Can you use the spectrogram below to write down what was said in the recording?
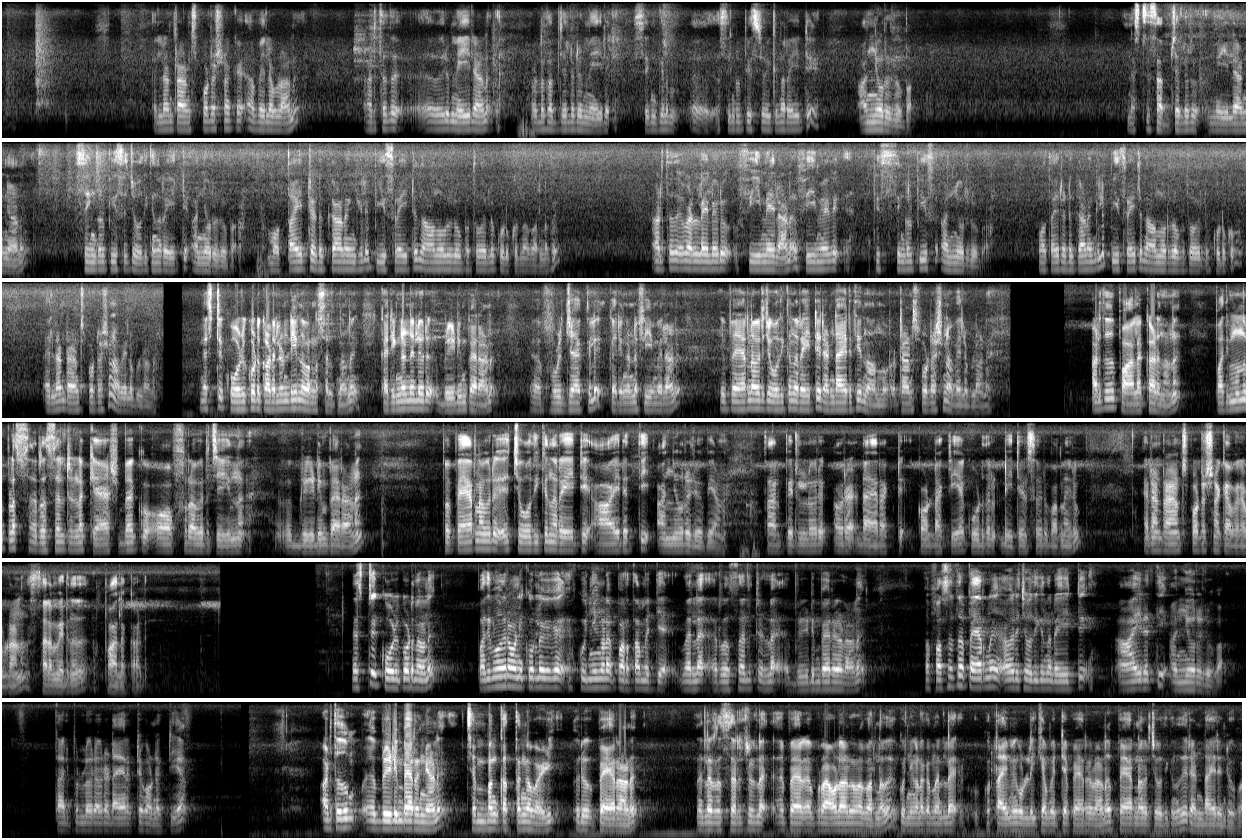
എല്ലാം ട്രാൻസ്പോർട്ടേഷനൊക്കെ അവൈലബിൾ ആണ് അടുത്തത് ഒരു മെയിലാണ്. അവരുടെ സബ്ജക്റ്റിൽ ഒരു മെയിൽ. സിംഗിൾ സിംഗിൾ പീസ് ചോദിക്കുന്ന റേറ്റ് അഞ്ഞൂറ് രൂപ. നെക്സ്റ്റ് സബ്ജക്റ്റിലൊരു മെയിൽ തന്നെയാണ്. സിംഗിൾ പീസ് ചോദിക്കുന്ന റേറ്റ് അഞ്ഞൂറ് രൂപ. മൊത്തമായിട്ട് എടുക്കുകയാണെങ്കിൽ പീസ് റേറ്റ് നാനൂറ് രൂപ തോതിൽ കൊടുക്കുന്ന പറഞ്ഞത്. അടുത്തത് വെള്ളയിലൊരു ഫീമെയിലാണ് ഫീമെയിൽ പീസ് സിംഗിൾ പീസ് അഞ്ഞൂറ് രൂപ. മൊത്തമായിട്ട് എടുക്കുകയാണെങ്കിൽ പീസ് റേറ്റ് നാനൂറ് രൂപ തോതിൽ കൊടുക്കും. എല്ലാം ട്രാൻസ്പോർട്ടേഷൻ അവൈലബിൾ ആണ്. നെക്സ്റ്റ് കോഴിക്കോട് കടലുണ്ടി എന്ന് പറഞ്ഞ സ്ഥലത്താണ്. കരിങ്കണ്ണിലൊരു ബ്രീഡിംഗ് പെയറാണ് ഫുൾ ജാക്കിൽ കരിങ്കണ്ണ് ഫീമെയിലാണ് ഈ പെയറിന് അവർ ചോദിക്കുന്ന റേറ്റ് രണ്ടായിരത്തി നാനൂറ് ട്രാൻസ്പോർട്ടേഷൻ അവൈലബിൾ ആണ്. അടുത്തത് പാലക്കാട് നിന്നാണ്. പതിമൂന്ന് പ്ലസ് റിസൾട്ടുള്ള ക്യാഷ് ബാക്ക് ഓഫർ അവർ ചെയ്യുന്ന ബ്രീഡിംഗ് പെയറാണ് ഇപ്പോൾ പേരിന് അവർ ചോദിക്കുന്ന റേറ്റ് ആയിരത്തി അഞ്ഞൂറ് രൂപയാണ്. താല്പര്യമുള്ളവർ അവരെ ഡയറക്റ്റ് കോൺടാക്റ്റ് ചെയ്യുക. കൂടുതൽ ഡീറ്റെയിൽസ് അവർ പറഞ്ഞുതരും. എല്ലാം ട്രാൻസ്പോർട്ടേഷനൊക്കെ അവൈലബിൾ ആണ്. സ്ഥലം വരുന്നത് പാലക്കാട്. നെക്സ്റ്റ് കോഴിക്കോട് നിന്നാണ്. പതിമൂന്നര മണിക്കൂറിലൊക്കെ കുഞ്ഞുങ്ങളെ പറത്താൻ പറ്റിയ നല്ല റിസൾട്ടുള്ള ബ്രീഡിംഗ് പെയറുകളാണ് ഫസ്റ്റത്തെ പെയറിന് അവർ ചോദിക്കുന്ന റേറ്റ് ആയിരത്തി അഞ്ഞൂറ് രൂപ. താല്പര്യമുള്ളവർ അവരെ ഡയറക്റ്റ് കോൺടാക്ട് ചെയ്യുക അടുത്തതും ബ്രീഡിംഗ് പെയർ തന്നെയാണ്. ചെമ്പം കത്തങ്ങ വഴി ഒരു പെയറാണ് നല്ല റിസൾട്ടുള്ള പെയർ പ്രാവളാണെന്നാണ് പറഞ്ഞത്. കുഞ്ഞുങ്ങളൊക്കെ നല്ല ടൈമിൽ കൊള്ളിക്കാൻ പറ്റിയ പേരുകളാണ്. പേരിന് അവർ ചോദിക്കുന്നത് രണ്ടായിരം രൂപ.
